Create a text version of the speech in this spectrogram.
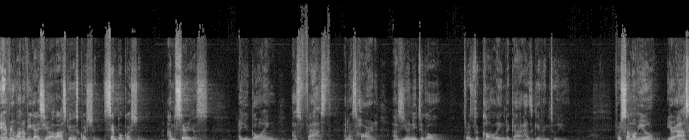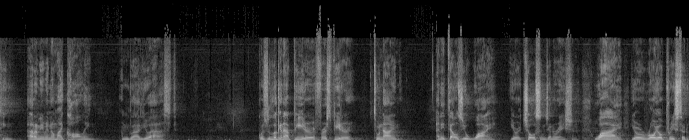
Every one of you guys here, I'll ask you this question. Simple question. I'm serious. Are you going as fast and as hard as you need to go towards the calling that God has given to you? For some of you, you're asking, I don't even know my calling. I'm glad you asked. Because we're looking at Peter, 1 Peter 2 9, and he tells you why you're a chosen generation, why you're a royal priesthood,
